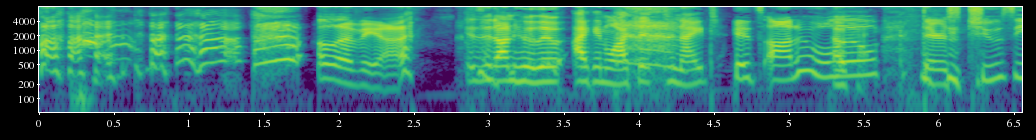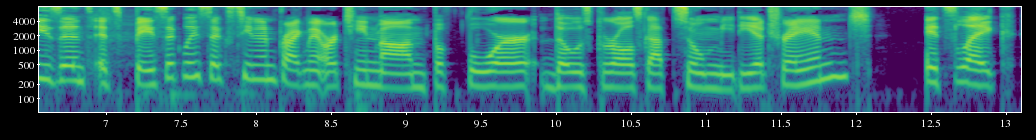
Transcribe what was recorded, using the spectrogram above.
God. Olivia. Is it on Hulu? I can watch it tonight. It's on Hulu. Okay. There's two seasons. It's basically 16 and pregnant or teen mom before those girls got so media trained. It's like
